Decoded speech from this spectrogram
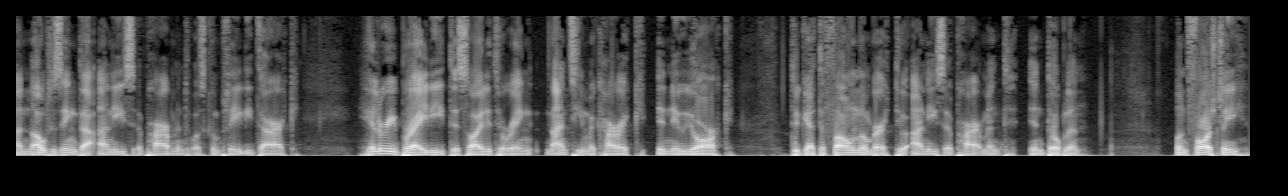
and noticing that Annie's apartment was completely dark, Hilary Brady decided to ring Nancy McCarrick in New York to get the phone number to Annie's apartment in Dublin. Unfortunately,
